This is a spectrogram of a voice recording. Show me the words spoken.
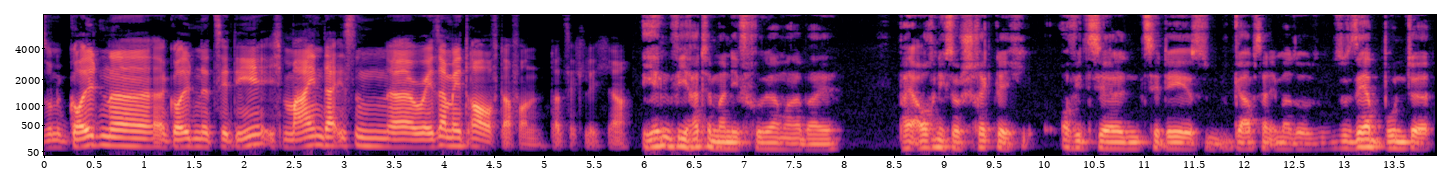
so eine goldene, goldene CD. Ich meine, da ist ein äh, Razormate drauf davon, tatsächlich, ja. Irgendwie hatte man die früher mal bei, bei auch nicht so schrecklich offiziellen CDs gab es dann immer so, so sehr bunte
